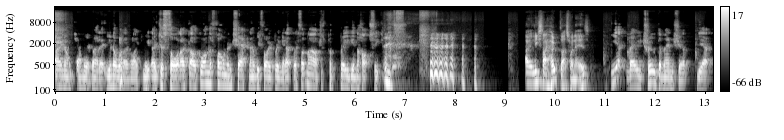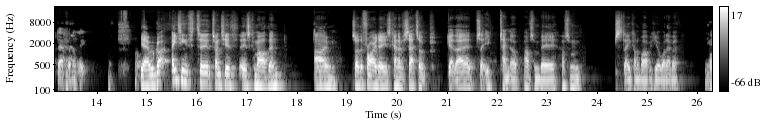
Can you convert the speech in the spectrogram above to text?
I know. Tell me about it. You know what I'm like, mate. I just thought I'd, I'll go on the phone and check now before I bring it up. But I thought, no, I'll just put Brady in the hot seat. At least I hope that's when it is. Yep, very true. Dementia. Yep, definitely. Yeah, we've got 18th to 20th is Carmarthen. Um, so the Friday is kind of set up. Get there, set your tent up, have some beer, have some steak on a barbecue or whatever. Yeah,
